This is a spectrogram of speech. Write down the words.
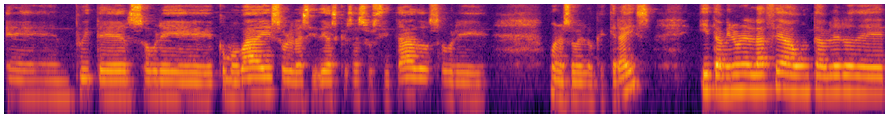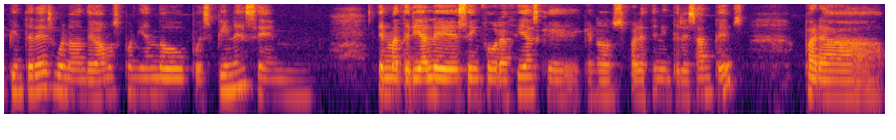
en, Twitter sobre cómo vais, sobre las ideas que os ha suscitado, sobre, bueno, sobre lo que queráis. Y también un enlace a un tablero de Pinterest, bueno, donde vamos poniendo pues pines en, en materiales e infografías que, que nos parecen interesantes para,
